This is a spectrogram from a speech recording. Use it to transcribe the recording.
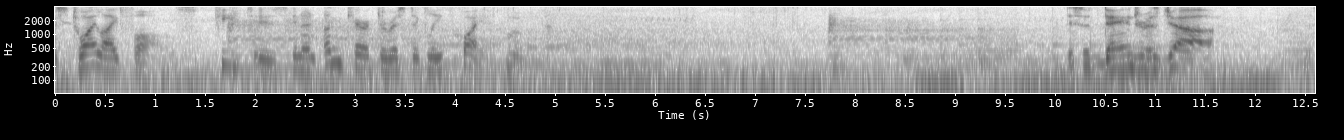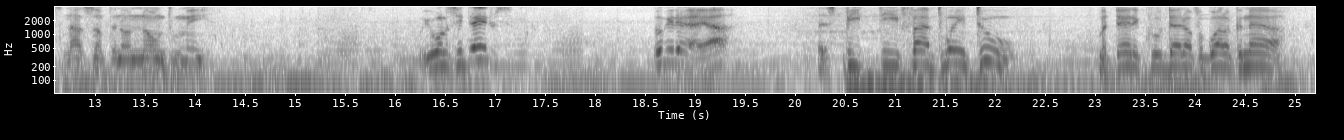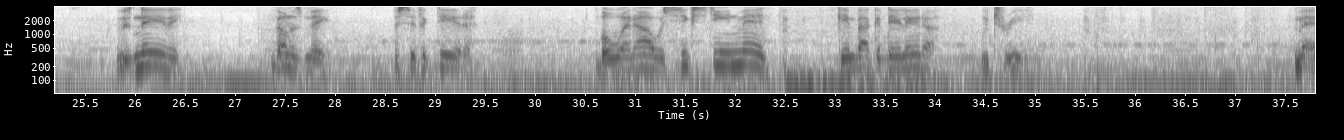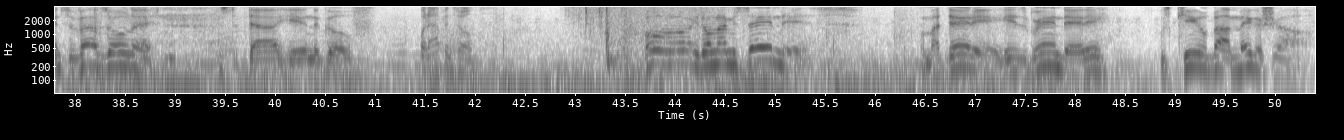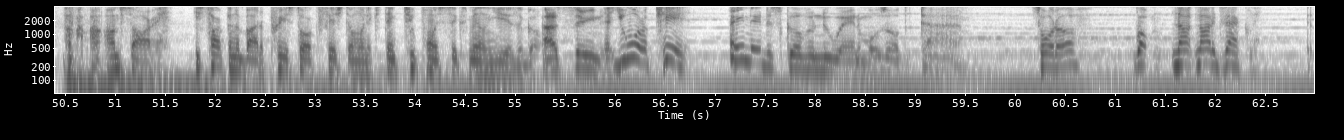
As twilight falls, Pete is in an uncharacteristically quiet mood. It's a dangerous job. It's not something unknown to me. Well, you want to see dangerous? Look at that, yeah? That's PT-522. My daddy crewed that off of Guadalcanal. He was Navy. Gunner's mate. Pacific Theater. But when I was 16 men, came back a day later with three. Man survives all that, just to die here in the Gulf. What happened to him? Boy, you don't like me saying this. But my daddy, his granddaddy, was killed by a megashark. I am sorry. He's talking about a prehistoric fish that went extinct 2.6 million years ago. I seen it. You were a kid. Ain't they discover new animals all the time? Sort of. Well, not, not exactly.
